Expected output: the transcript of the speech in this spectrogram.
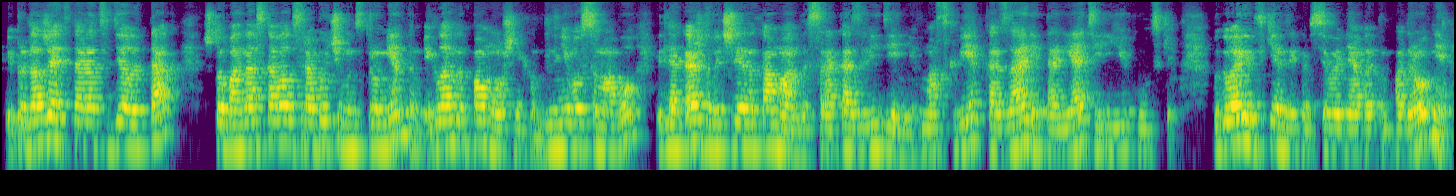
и продолжает стараться делать так, чтобы она оставалась рабочим инструментом и главным помощником для него самого и для каждого члена команды 40 заведений в Москве, Казани, Тольятти и Якутске. Поговорим с Хенриком сегодня об этом подробнее,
